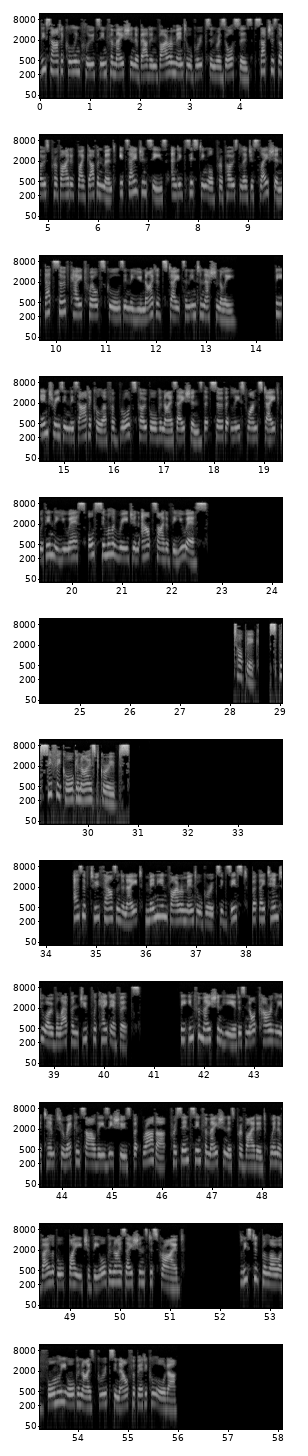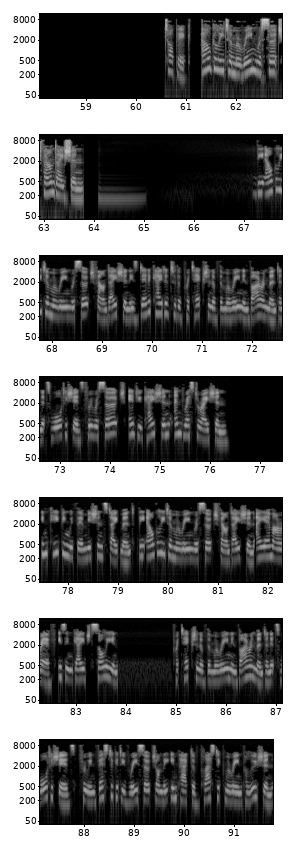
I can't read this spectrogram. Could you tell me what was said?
This article includes information about environmental groups and resources, such as those provided by government, its agencies, and existing or proposed legislation, that serve K-12 schools in the United States and internationally. The entries in this article are for broad-scope organizations that serve at least one state within the U.S., or similar region outside of the U.S. Topic. Specific organized groups As of 2008, many environmental groups exist, but they tend to overlap and duplicate efforts. The information here does not currently attempt to reconcile these issues but, rather, presents information as provided, when available, by each of the organizations described. Listed below are formally organized groups in alphabetical order. Algalita Marine Research Foundation The Algalita Marine Research Foundation is dedicated to the protection of the marine environment and its watersheds through research, education, and restoration. In keeping with their mission statement, the Algalita Marine Research Foundation AMRF, is engaged solely in protection of the marine environment and its watersheds, through investigative research on the impact of plastic marine pollution,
